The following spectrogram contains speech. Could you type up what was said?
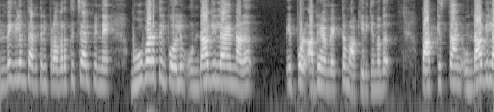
എന്തെങ്കിലും തരത്തിൽ പ്രവർത്തിച്ചാൽ പിന്നെ ഭൂപടത്തിൽ പോലും ഉണ്ടാകില്ല എന്നാണ് ഇപ്പോൾ അദ്ദേഹം വ്യക്തമാക്കിയിരിക്കുന്നത്. പാകിസ്ഥാൻ ഉണ്ടാകില്ല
